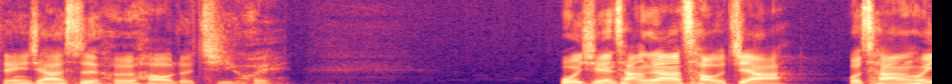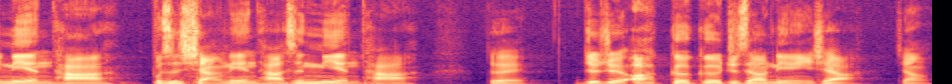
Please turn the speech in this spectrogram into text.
等一下是和好的机会。我以前常跟她吵架，我常常会念她，不是想念她，是念她。对，就觉得啊，哥哥就是要念一下这样。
